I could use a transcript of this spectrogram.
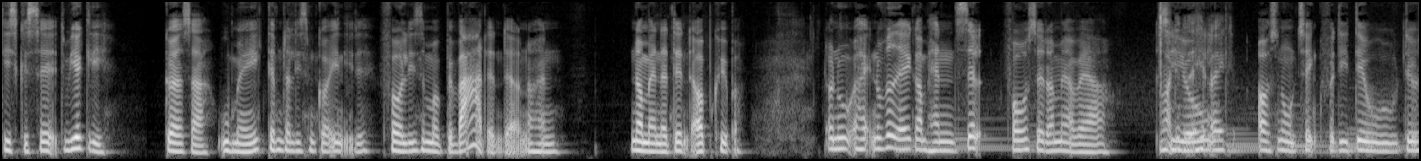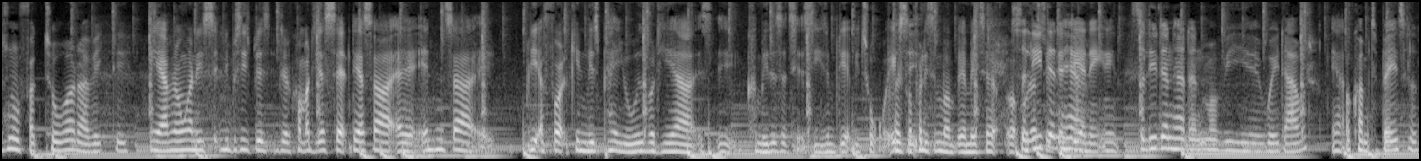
de skal se, virkelig gøre sig umage, ikke? dem der ligesom går ind i det, for ligesom at bevare den der, når, han, når man er den, der opkøber. Og nu, nu ved jeg ikke, om han selv fortsætter med at være Nej, det ved jeg CEO heller ikke. og sådan nogle ting, fordi det er jo, det er jo sådan nogle faktorer, der er vigtige. Ja, men nogle gange lige, lige præcis, bliver- der kommer de der salg der, så øh, enten så øh, bliver folk i en vis periode, hvor de har øh, committet sig til at sige, så bliver vi to, ikke? Præcis. Så for ligesom at være med til at Så lige undersøge den her- DNA ind. Så lige den her, den må vi uh, wait out Ja. og komme tilbage til.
